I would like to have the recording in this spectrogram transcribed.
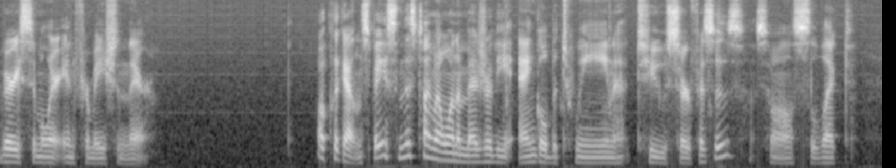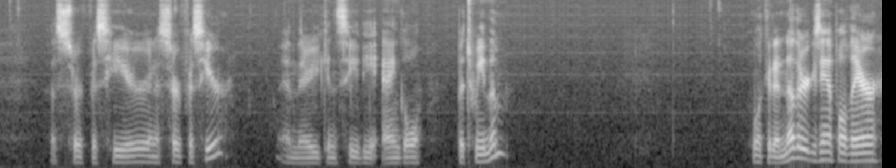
very similar information there. I'll click out in space, and this time I want to measure the angle between two surfaces. So I'll select a surface here and a surface here and there you can see the angle between them. Look at another example there.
